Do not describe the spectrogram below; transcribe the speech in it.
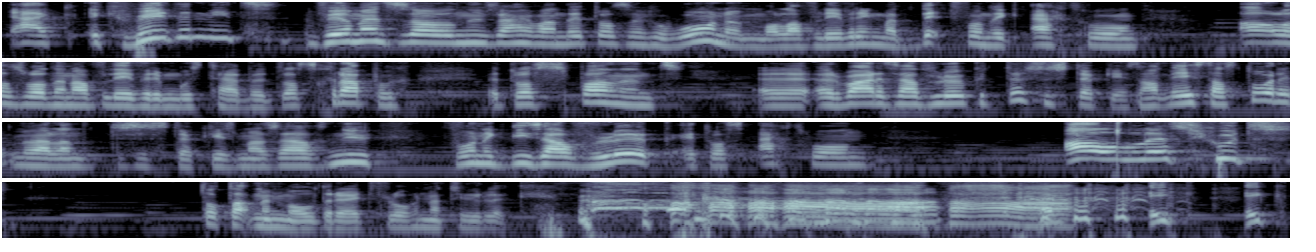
Ja, ik, ik weet het niet. Veel mensen zouden nu zeggen van dit was een gewone molaflevering. Maar dit vond ik echt gewoon alles wat een aflevering moest hebben. Het was grappig. Het was spannend. Eh, er waren zelfs leuke tussenstukjes. Want meestal stoor ik me wel aan de tussenstukjes. Maar zelfs nu vond ik die zelf leuk. Het was echt gewoon alles goed. Totdat mijn mol eruit vloog natuurlijk. ik, ik,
